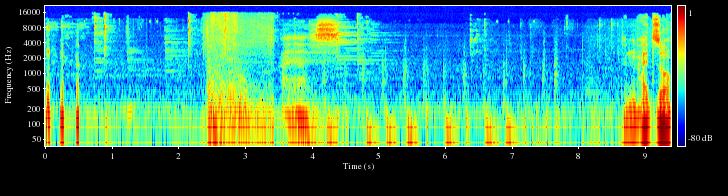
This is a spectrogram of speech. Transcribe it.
Dann halt so.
